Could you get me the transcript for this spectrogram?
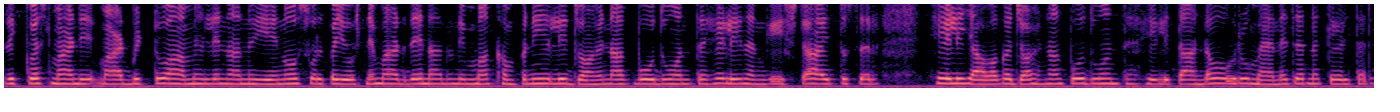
ರಿಕ್ವೆಸ್ಟ್ ಮಾಡಿ, ಮಾಡಿಬಿಟ್ಟು ಆಮೇಲೆ ನಾನು ಏನೋ ಸ್ವಲ್ಪ ಯೋಚನೆ ಮಾಡಿದೆ. ನಾನು ನಿಮ್ಮ ಕಂಪನಿಯಲ್ಲಿ ಜಾಯ್ನ್ ಆಗ್ಬೋದು ಅಂತ ಹೇಳಿ ನನಗೆ ಇಷ್ಟ ಆಯಿತು ಸರ್. ಹೇಳಿ ಯಾವಾಗ ಜಾಯ್ನ್ ಆಗ್ಬೋದು ಅಂತ ಹೇಳಿ ತಾಂಡವ್ ಅವರು ಮ್ಯಾನೇಜರ್ನ ಕೇಳ್ತಾರೆ.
